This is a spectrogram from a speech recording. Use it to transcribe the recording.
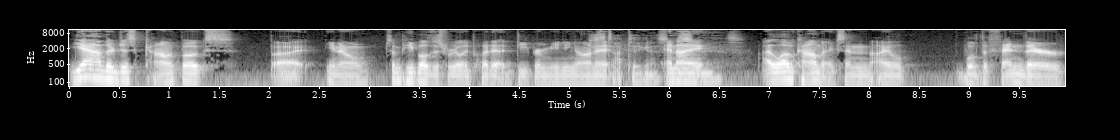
yeah, they're just comic books, but you know, some people just really put a deeper meaning on it. Stop taking it so and I. I love comics, and I will defend their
